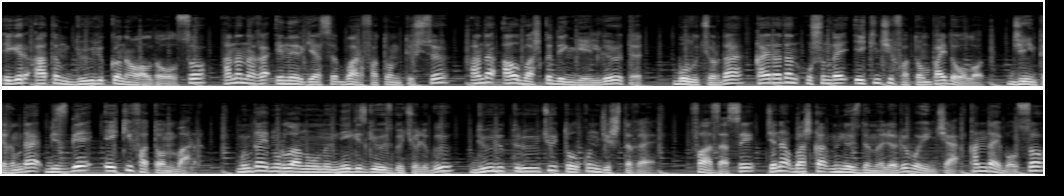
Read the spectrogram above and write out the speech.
эгер атом дүүлүккөн абалда болсо анан ага энергиясы бар фотон түшсө анда ал башкы деңгээлге өтөт. Бул учурда кайрадан ушундай экинчи фотон пайда болот. Жыйынтыгында бизде эки фотон бар. Мындай нурлануунун негизги өзгөчөлүгү дүүлүктүрүүчү толкун жыштыгы. Фазасы жана башка мүнөздөмөлөрү боюнча кандай болсо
